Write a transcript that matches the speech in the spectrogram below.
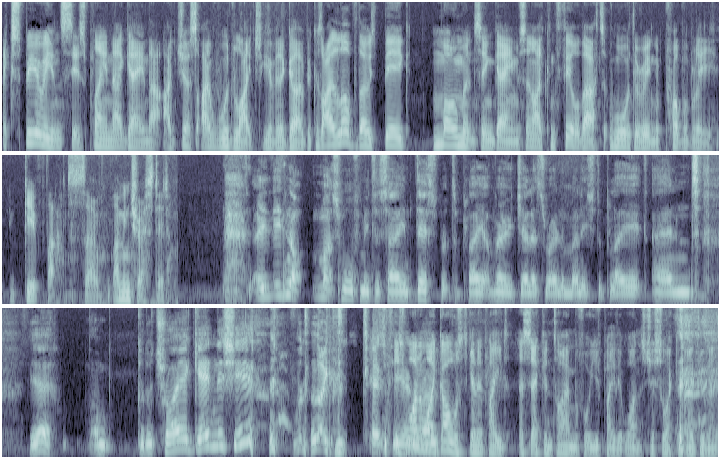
experiences playing that game that I just I would like to give it a go because I love those big moments in games and I can feel that War of the Ring would probably give that. So I'm interested. It- It's not much more for me to say. I'm desperate to play it. I'm very jealous Ronan managed to play it. And yeah, I'm going to try again this year. For like the 10th It's year one of my goals to get it played a second time before you've played it once, just so I can go through that,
